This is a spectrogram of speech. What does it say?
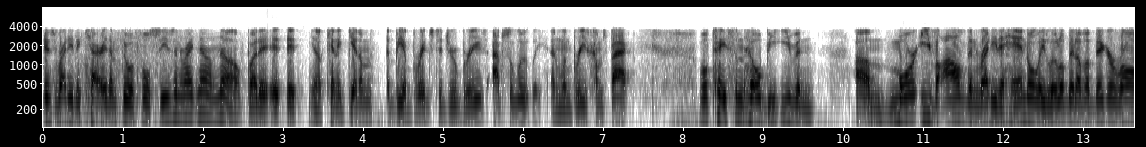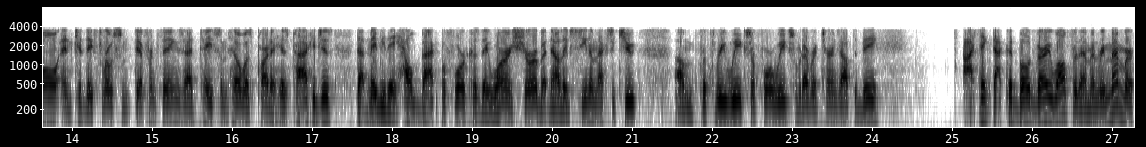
is ready to carry them through a full season right now? No, but it, it, it you know, can it get them be a bridge to Drew Brees? Absolutely. And when Brees comes back, will Taysom Hill be even um, more evolved and ready to handle a little bit of a bigger role? And could they throw some different things at Taysom Hill as part of his packages that maybe they held back before because they weren't sure, but now they've seen him execute um, for three weeks or four weeks or whatever it turns out to be? I think that could bode very well for them. And remember,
